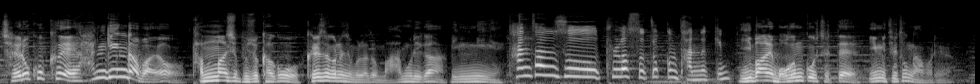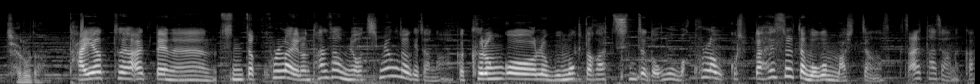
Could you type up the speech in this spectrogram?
제로 코크의 한계인가 봐요. 단맛이 부족하고 그래서 그런지 몰라도 마무리가 밍밍해. 탄산수 플러스 조금 단 느낌? 입안에 머금고 있을 때 이미 들통 나버려요. 제로다 다이어트 할 때는 진짜 콜라 이런 탄산음료가 치명적이잖아. 그러니까 그런 거를 못 먹다가 진짜 너무 막 콜라 먹고 싶다 했을 때 먹으면 맛있지 않아? 짜릿하지 않을까?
